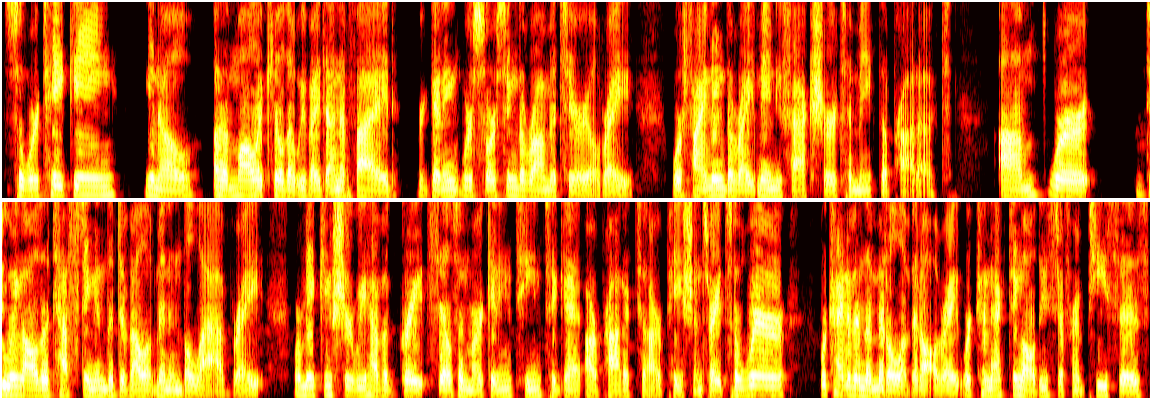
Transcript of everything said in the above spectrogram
So we're taking, you know, a molecule that we've identified, we're getting we're sourcing the raw material, right? We're finding the right manufacturer to make the product. Um, we're doing all the testing and the development in the lab, right? We're making sure we have a great sales and marketing team to get our product to our patients, right? So we're we're kind of in the middle of it all, right? We're connecting all these different pieces.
